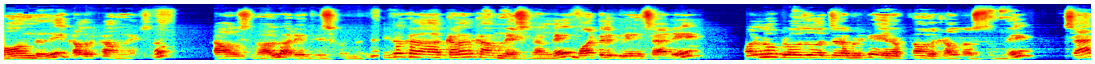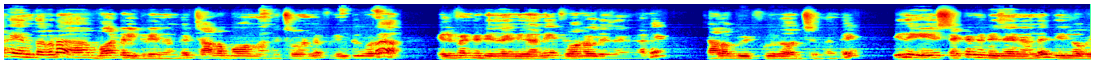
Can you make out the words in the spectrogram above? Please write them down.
బాగుంది కలర్ కాంబినేషన్ కావాల్సిన వాళ్ళు అడిగి తీసుకోండి. ఇది ఒక కలర్ కాంబినేషన్ అండి బాటిల్ గ్రీన్ శారీ పళ్ళు బ్లౌజ్ వచ్చేటప్పటికి రత్నాల కలర్ వస్తుంది. శారీ అంతా కూడా బాటిల్ గ్రీన్ అండి చాలా బాగుందండి చూడండి. ప్రింట్ కూడా ఎలిఫెంట్ డిజైన్ కానీ ఫ్లోరల్ డిజైన్ కానీ చాలా బ్యూటిఫుల్గా వచ్చిందండి. ఇది సెకండ్ డిజైన్ అండి దీనిలో ఒక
